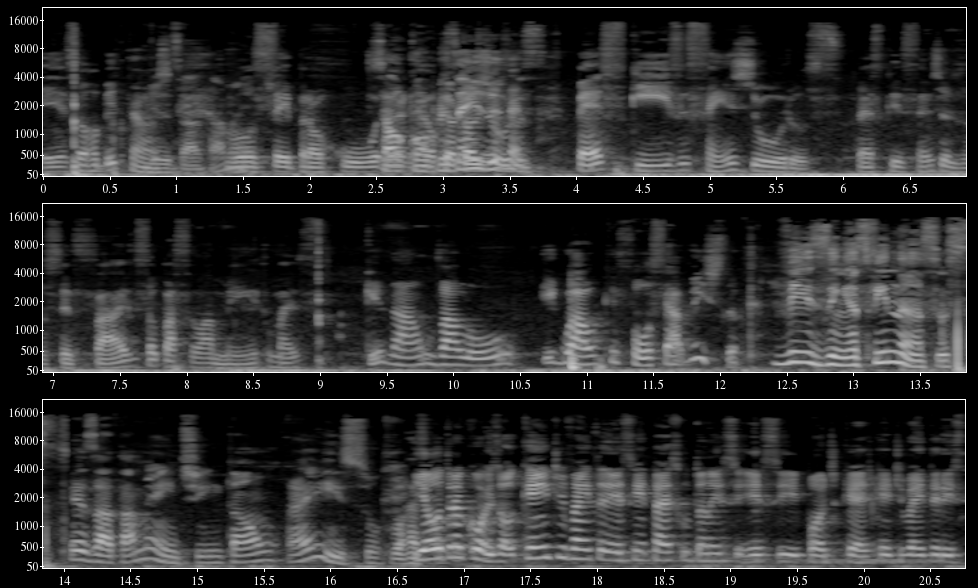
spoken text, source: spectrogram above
exorbitante. Exatamente. Você procura. Só é que eu tô sem dizendo. juros. Pesquise sem juros. Pesquise sem juros. Você faz o seu parcelamento, mas que dá um valor igual que fosse à vista. Vizinhas finanças. Exatamente. Então, é isso. E outra coisa, ó, quem tiver interesse, quem tá escutando esse, esse podcast, quem tiver interesse,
